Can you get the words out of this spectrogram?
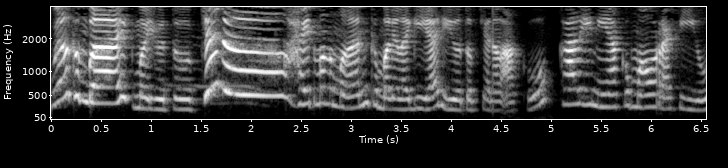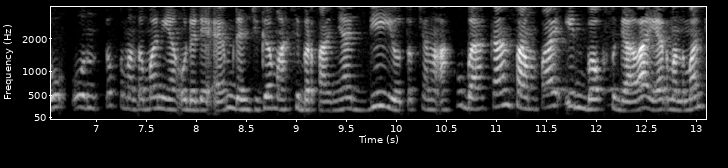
Welcome back my YouTube channel. Hai teman-teman, kembali lagi ya di YouTube channel aku. Kali ini aku mau review untuk teman-teman yang udah DM dan juga masih bertanya di YouTube channel aku bahkan sampai inbox segala ya teman-teman.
